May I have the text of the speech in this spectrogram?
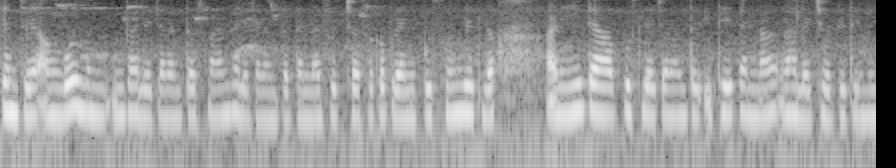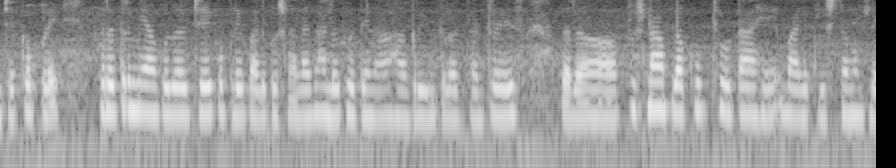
त्यांचे आंघोळ म्हण झाल्याच्यानंतर स्नान झाल्याच्यानंतर त्यांना स्वच्छ असं कपड्यांनी पुसून घेतलं. आणि त्या पुसल्याच्यानंतर इथे त्यांना घालायचे होते ते म्हणजे कपडे. खरं तर मी अगोदर जे कपडे बालकृष्णाला घालत होते ना हा ग्रीन कलरचा ड्रेस तर कृष्ण आपला खूप छोटा आहे. बालकृष्ण म्हटलं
